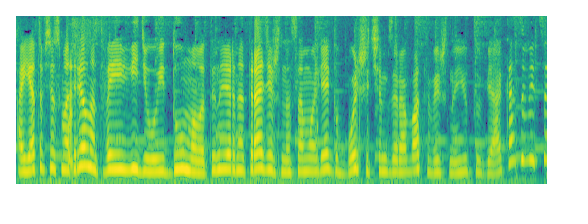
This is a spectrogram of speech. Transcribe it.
а я-то все смотрела на твои видео и думала, ты, наверное, тратишь на само Лего больше, чем зарабатываешь на Ютубе. А оказывается,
